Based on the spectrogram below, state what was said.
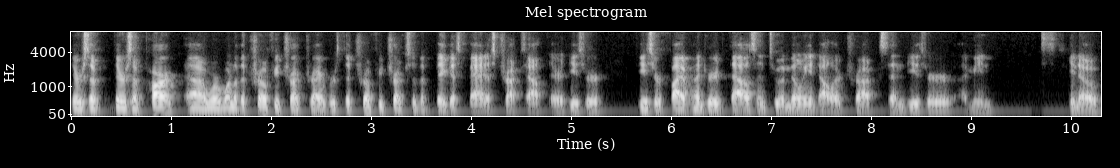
there's a there's a part uh, where one of the trophy truck drivers. The trophy trucks are the biggest, baddest trucks out there. These are these are five hundred thousand to a million dollar trucks, and these are I mean, you know,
